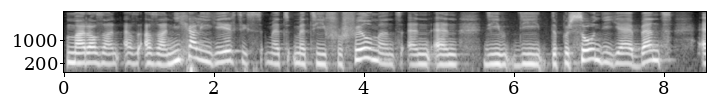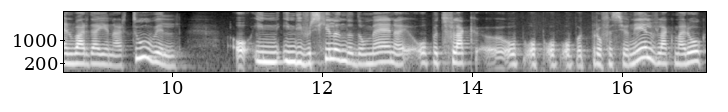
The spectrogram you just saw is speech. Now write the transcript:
Maar als dat, als, als dat niet gealigneerd is met, met die fulfillment en, en die, die, de persoon die jij bent en waar dat je naartoe wil, in, in die verschillende domeinen, op het vlak, eh, op, op, op, op het professioneel vlak, maar ook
